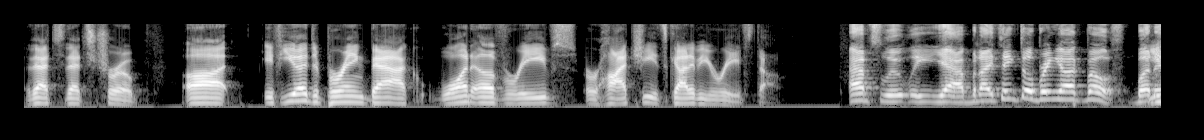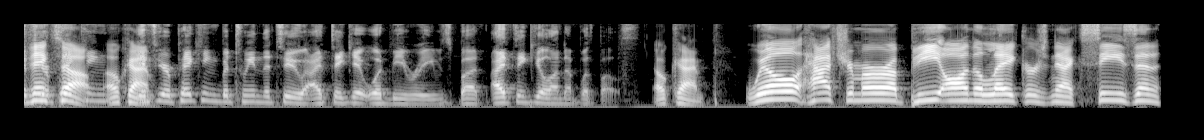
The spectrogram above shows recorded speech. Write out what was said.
That's that's true. Uh, if you had to bring back one of Reeves or Hachi, it's got to be Reeves, though. Absolutely, yeah, but I think they'll bring you back both. But you if think you're picking, so? Okay. If you're picking between the two, I think it would be Reeves, but I think you'll end up with both. Okay. Will Hachimura be on the Lakers next season?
